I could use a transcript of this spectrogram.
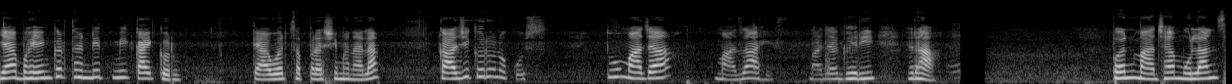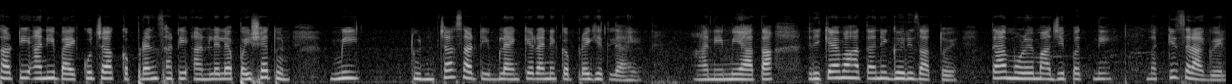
या भयंकर थंडीत मी काय करू? त्यावर चपराशी म्हणाला काळजी करू नकोस. तू माझ्या माझा आहेस. माझ्या घरी राहा. पण माझ्या मुलांसाठी आणि बायकोच्या कपड्यांसाठी आणलेल्या पैशातून मी तुमच्यासाठी ब्लँकेट आणि कपडे घेतले आहेत आणि मी आता रिकाम्या हाताने घरी जातो आहे त्यामुळे माझी पत्नी नक्कीच रागवेल.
